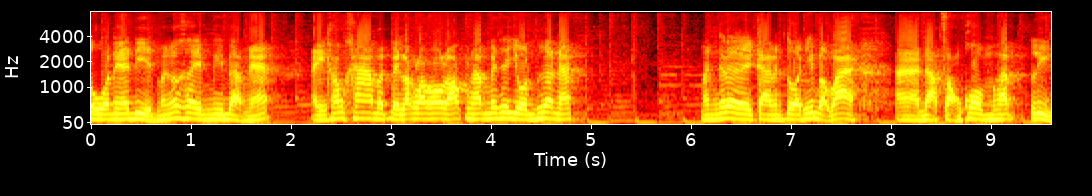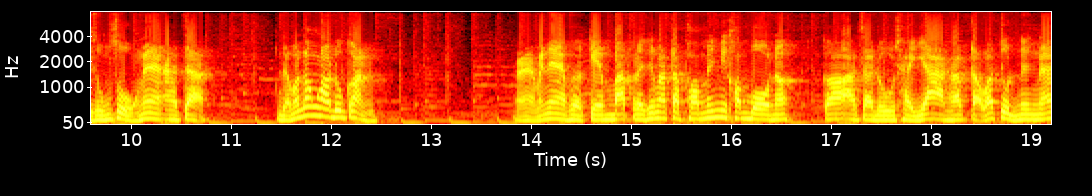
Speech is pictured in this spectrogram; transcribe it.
ตัวในอดีตมันก็เคยมีแบบนี้ไอ้ข้ามๆมันเป็นล็อกล็อกล็อกนะครับ ไม่ใช่โยนเพื่อนนะ มันก็เลยกลายเป็นตัวที่แบบว่าดาบสองคมครับลีกสูงๆเนี่ยอาจจะ เดี๋ยวมันต้องรอดูก่อนอ่าไม่แน่เผื่อเกมบัฟอะไรขึ้นมาแต่พอไม่มีคอมโบเนาะก็อาจจะดูใช้ยากครับ แต่ว่าจุดหนึ่งนะ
